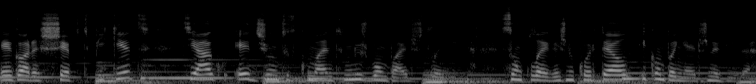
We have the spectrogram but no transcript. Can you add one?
é agora chefe de piquete, Tiago é adjunto de comando nos Bombeiros de Leiria. São colegas no quartel e companheiros na vida.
